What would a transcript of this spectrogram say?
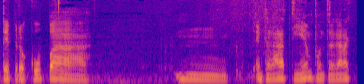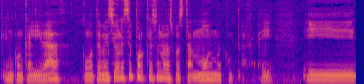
te preocupa mm, entregar a tiempo, entregar con calidad? Como te mencioné, ese por qué es una respuesta muy, muy compleja. Y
